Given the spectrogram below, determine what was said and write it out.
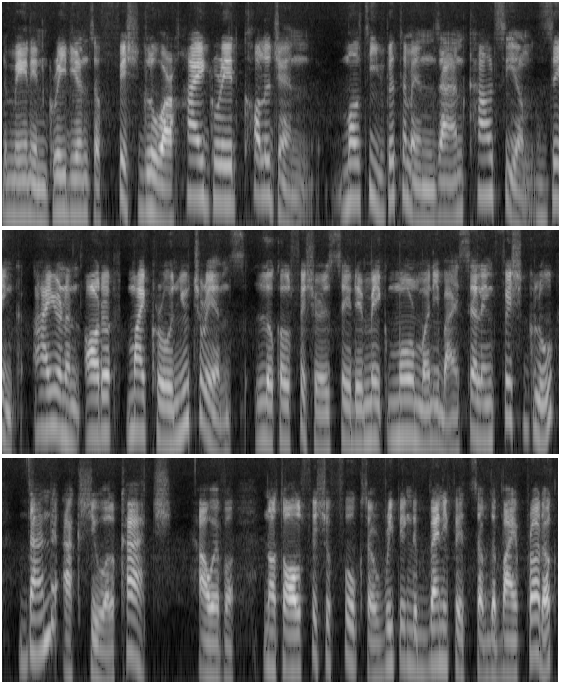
The main ingredients of fish glue are high-grade collagen, multivitamins and calcium, zinc, iron and other micronutrients. Local fishers say they make more money by selling fish glue than the actual catch. However, not all fisher folks are reaping the benefits of the byproduct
